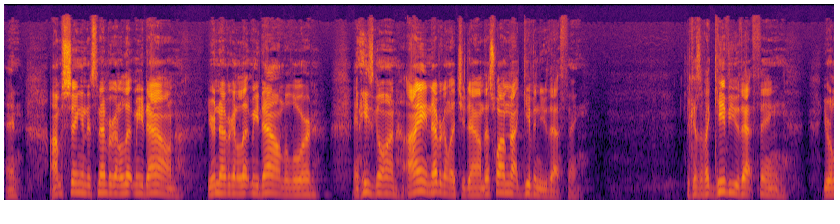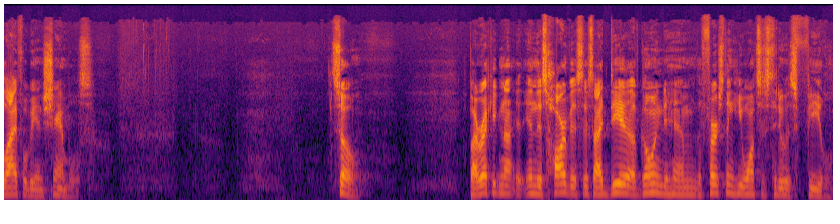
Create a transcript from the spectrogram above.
And I'm singing, It's never going to let me down. You're never going to let me down, the Lord. And he's going, I ain't never going to let you down. That's why I'm not giving you that thing. Because if I give you that thing, your life will be in shambles. So, by recognizing in this harvest, this idea of going to Him, the first thing He wants us to do is feel.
